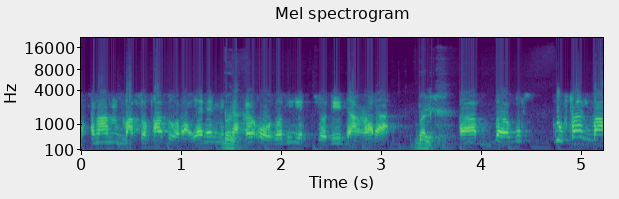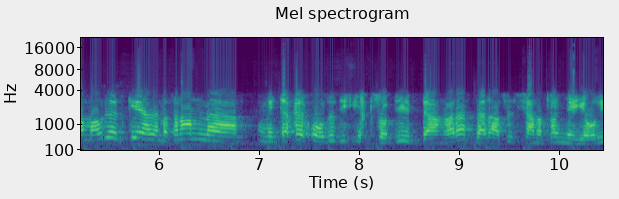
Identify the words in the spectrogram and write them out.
مثلا مسافه داره. یعنی بله. منطقه آزادی اقتصادی دنگره بله. گفتن با مورد که مثلا منطقه آزادی اقتصادی دنگره در اساس سنت های معیاری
